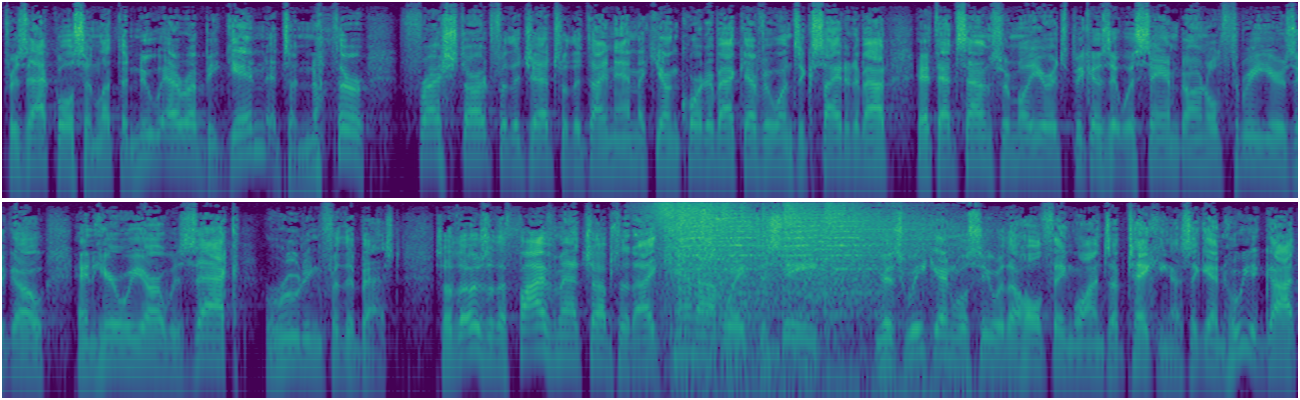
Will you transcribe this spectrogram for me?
for Zach Wilson. Let the new era begin. It's another fresh start for the Jets with a dynamic young quarterback everyone's excited about. If that sounds familiar, it's because it was Sam Darnold three years ago. And here we are with Zach rooting for the best. So those are the five matchups that I cannot wait to see this weekend. We'll see where the whole thing winds up taking us. Again, who you got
